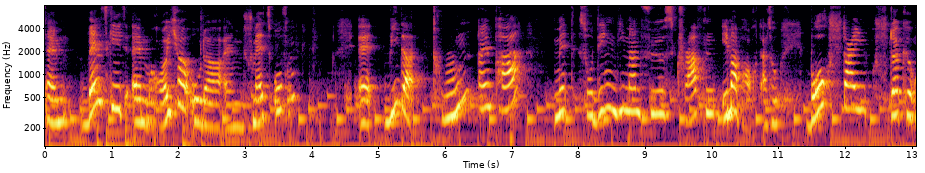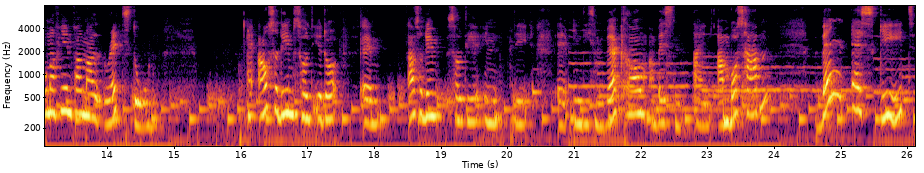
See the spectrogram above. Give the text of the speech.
ähm, wenn es geht ähm, Räucher oder ähm, Schmelzofen. Äh, wieder Truhen ein paar mit so Dingen, die man fürs Craften immer braucht. Also Bruchstein, Stöcke und auf jeden Fall mal Redstone. Äh, außerdem sollt ihr dort, ähm, außerdem sollt ihr in, die, äh, in diesem Werkraum am besten einen Amboss haben. Wenn es geht,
